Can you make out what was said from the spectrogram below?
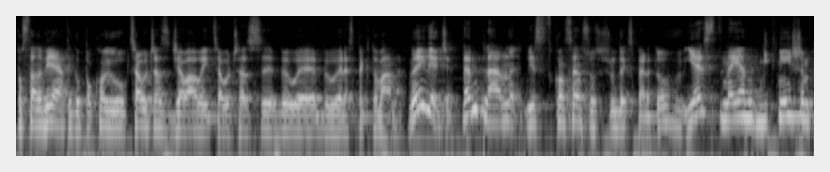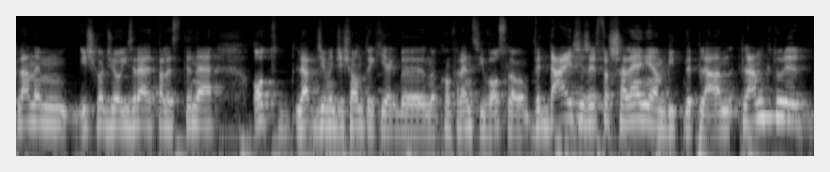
postanowienia tego pokoju cały czas działały i cały czas y, były, były respektowane. No i wiecie, ten plan jest konsensus wśród ekspertów. Jest najambitniejszym planem, jeśli chodzi o Izrael-Palestynę od lat 90. i jakby no, konferencji w Oslo. Wydaje się, że jest to szalenie ambitny plan. Plan, który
